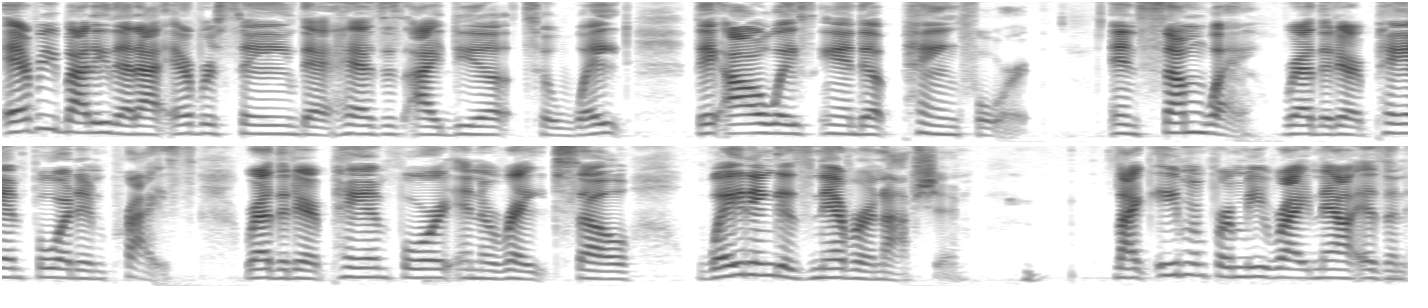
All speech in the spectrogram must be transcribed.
everybody that I ever seen that has this idea to wait, they always end up paying for it in some way, whether they're paying for it in price, whether they're paying for it in a rate. So waiting is never an option. Like even for me right now as an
